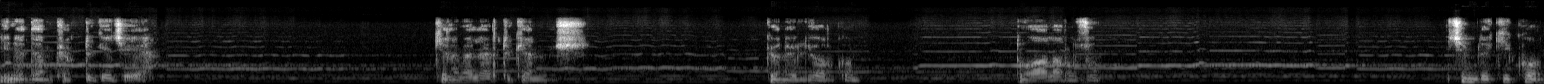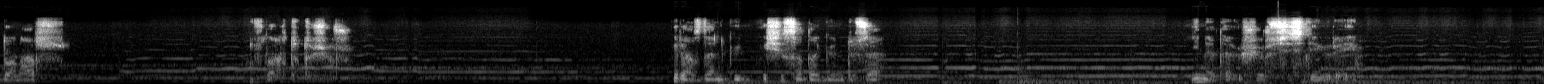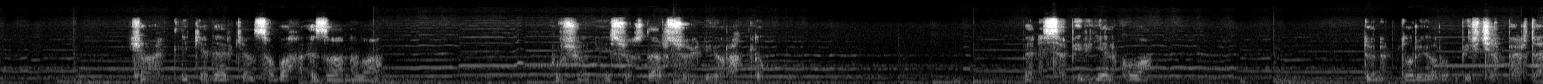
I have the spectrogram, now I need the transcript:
Yine dem çöktü geceye. Kelimeler tükenmiş. Gönül yorgun. Dualar uzun. İçimdeki kor donar. Buzlar tutuşur. Birazdan gün ışısa da gündüze. Yine de üşür sisli yüreğim. Şahitlik ederken sabah ezanına kurşuni sözler söylüyor aklım. Ben ise bir yel kovan dönüp duruyorum bir çemberde.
